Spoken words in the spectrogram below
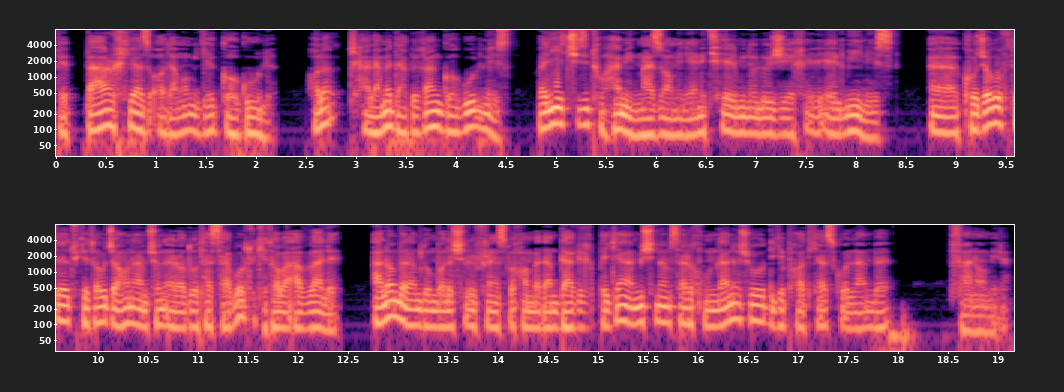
به برخی از آدما میگه گاگول. حالا کلمه دقیقا گاگول نیست ولی یه چیزی تو همین مضامین یعنی ترمینولوژی خیلی علمی نیست. کجا گفته تو کتاب جهان همچون اراده و تصور تو کتاب اوله. الان برم دنبالش reference بخوام بدم دقیق بگم میشینم سر خوندنش و دیگه پادکست کلا به فنا میره.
